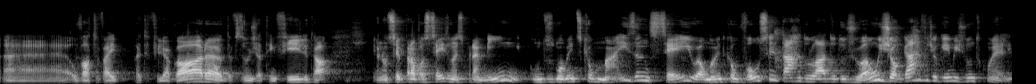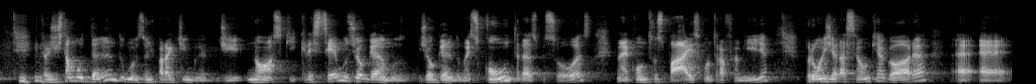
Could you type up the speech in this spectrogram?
uh, o Walter vai, vai ter filho agora, o Davidson já tem filho e tal. Eu não sei para vocês, mas para mim, um dos momentos que eu mais anseio é o momento que eu vou sentar do lado do João e jogar videogame junto com ele. Então a gente está mudando uma visão de paradigma de nós que crescemos jogamos, jogando, mas contra as pessoas, né, contra os pais, contra a família, para uma geração que agora é, é,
